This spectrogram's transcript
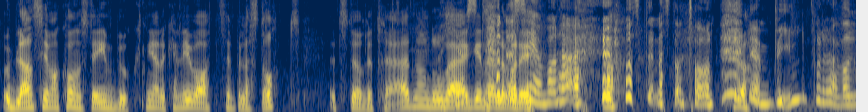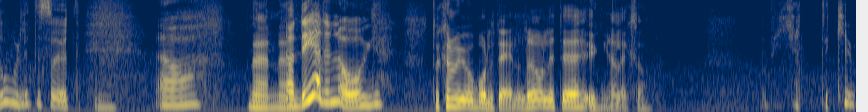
Och ibland ser man konstiga inbuktningar, då kan det ju vara att till exempel ha stått ett större träd när de drog Just vägen det, eller det vad det ser man här. Jag måste nästan ta en, Ja. en bild på det här, vad roligt det ser ut. Ja. Men eh, ja, det är det nog. då kan de ju vara både lite äldre och lite yngre liksom. Jättekul.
